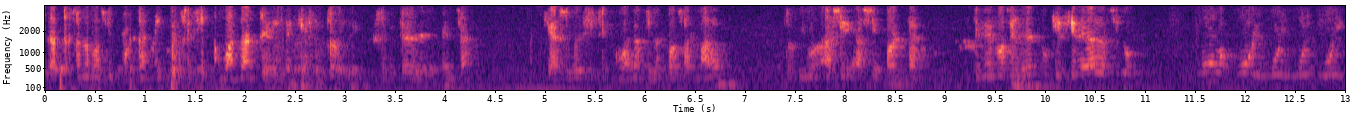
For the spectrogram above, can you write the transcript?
la persona más importante pues, es el comandante del ejército, el secretario de defensa, que a su vez es el comandante de las Fuerzas Armadas. Entonces digo, hace, falta tener más porque el general ha sido muy, muy, muy, muy,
